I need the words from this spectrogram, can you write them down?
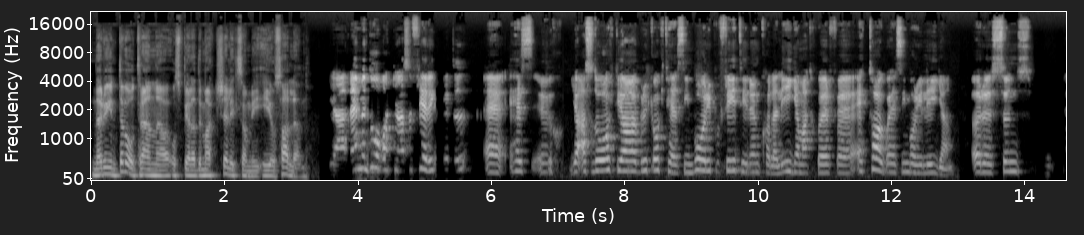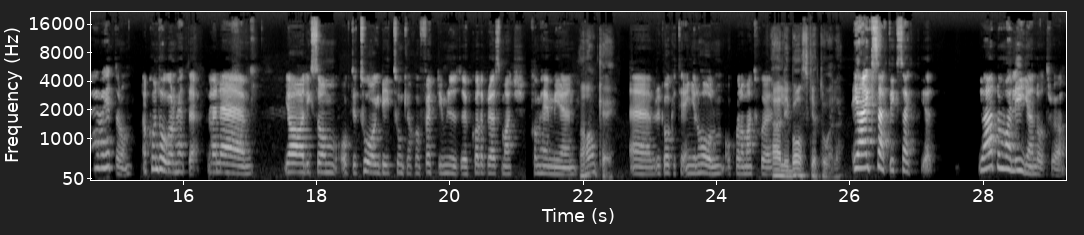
när du inte var och tränade och spelade matcher liksom i EOS-hallen? Nej men då var jag, alltså Fredrik, vet du? Eh, Hels, eh, ja, alltså då åkte jag, brukade åka till Helsingborg på fritiden, kolla ligamatcher. För ett tag var Helsingborg i ligan. Öresunds... Nej, vad heter de? Jag kommer inte ihåg vad de hette. Men eh, jag liksom åkte tåg dit, tog kanske 40 minuter, kollade på deras match, kom hem igen. Ja, okej. Eh, brukade åka till Ängelholm och kolla matcher. Ärlig basket då eller? Ja exakt, exakt. Jag, ja, de var i ligan då tror jag.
